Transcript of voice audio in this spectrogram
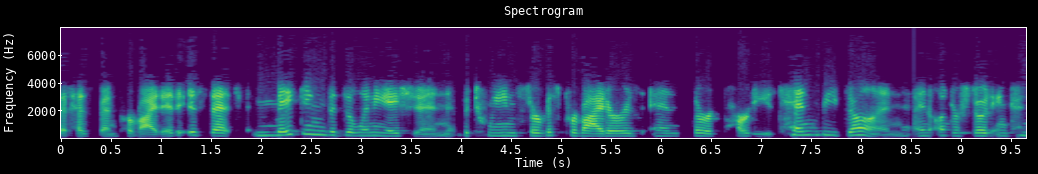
that has been provided is that making the delineation between service providers and third parties can be done and understood in conjunction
